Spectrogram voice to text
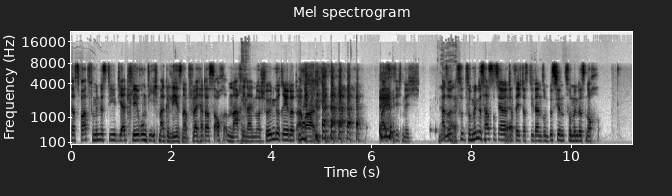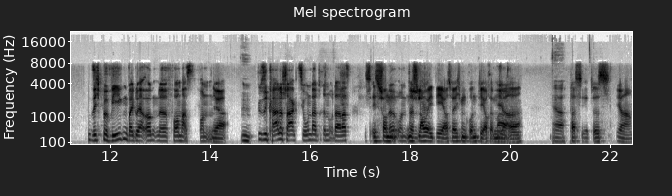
das war zumindest die, die Erklärung, die ich mal gelesen habe. Vielleicht hat das auch im Nachhinein nur schön geredet, aber weiß ich nicht. Also zu, zumindest hast du es ja, ja tatsächlich, dass die dann so ein bisschen zumindest noch sich bewegen, weil du ja irgendeine Form hast von ja. physikalischer Aktion da drin oder was. Es ist schon ne? Und, eine schlaue Idee, aus welchem Grund die auch immer ja. Äh, ja. passiert ist. Ja.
